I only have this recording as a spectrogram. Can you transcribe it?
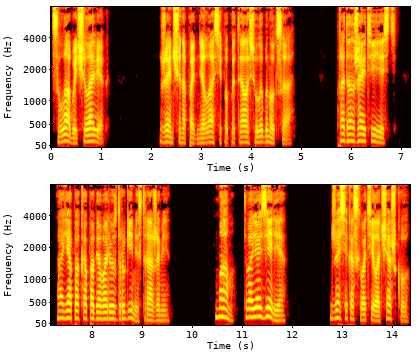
Слабый человек. Женщина поднялась и попыталась улыбнуться. «Продолжайте есть, а я пока поговорю с другими стражами». «Мам, твое зелье!» Джессика схватила чашку,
